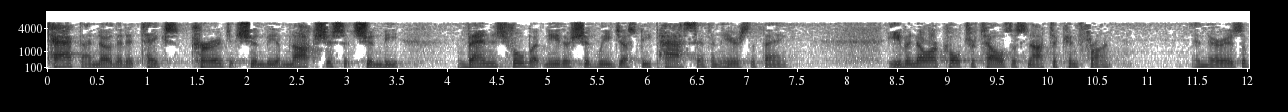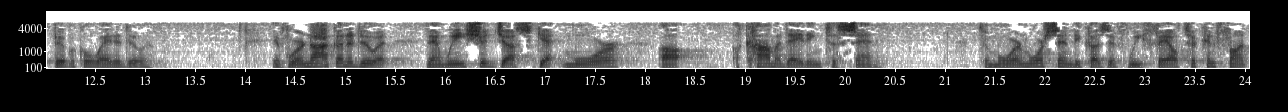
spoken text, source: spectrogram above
tact. I know that it takes courage. It shouldn't be obnoxious. It shouldn't be vengeful, but neither should we just be passive. And here's the thing even though our culture tells us not to confront, and there is a biblical way to do it, if we're not going to do it, then we should just get more uh, accommodating to sin, to more and more sin, because if we fail to confront,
